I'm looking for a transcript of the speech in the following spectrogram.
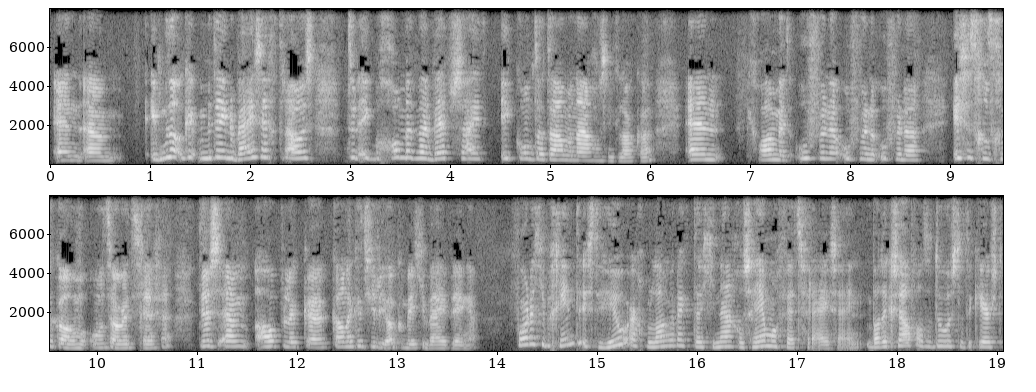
En um, ik moet ook meteen erbij zeggen trouwens. Toen ik begon met mijn website. Ik kon totaal mijn nagels niet lakken. En gewoon met oefenen, oefenen, oefenen is het goed gekomen om het zo maar te zeggen. Dus um, hopelijk uh, kan ik het jullie ook een beetje bijbrengen. Voordat je begint is het heel erg belangrijk dat je nagels helemaal vetvrij zijn. Wat ik zelf altijd doe is dat ik eerst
